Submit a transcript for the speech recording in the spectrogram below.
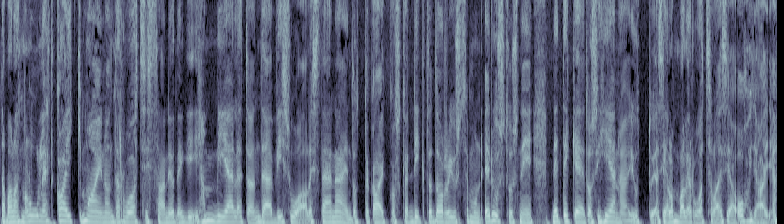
tavallaan, että mä luulen, että kaikki mainonta Ruotsissa on jotenkin ihan mieletöntä ja visuaalista ja näin totta kai, koska Diktator, just se mun edustus, niin ne tekee tosi hienoja juttuja. Siellä on paljon ruotsalaisia ohjaajia.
